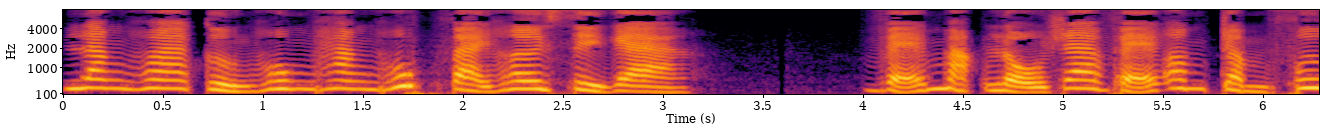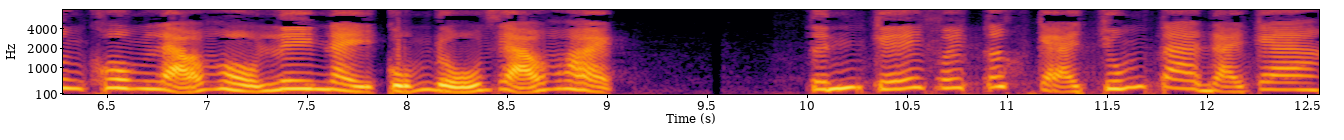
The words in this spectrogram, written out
Lăng Hoa Cường hung hăng hút vài hơi xì gà. Vẽ mặt lộ ra vẻ âm trầm phương khôn lão hồ ly này cũng đủ giả hoạt. Tính kế với tất cả chúng ta đại ca.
